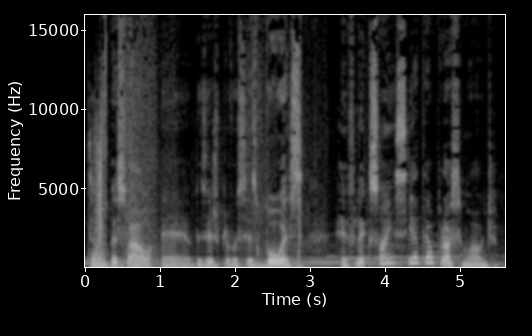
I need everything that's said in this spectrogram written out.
Então, pessoal, é, eu desejo para vocês boas reflexões e até o próximo áudio.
